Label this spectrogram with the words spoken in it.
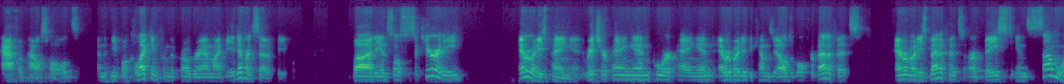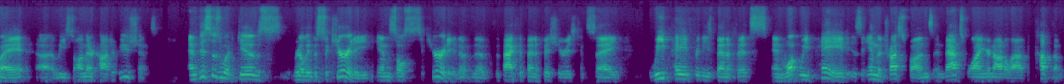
half of households, and the people collecting from the program might be a different set of people. But in Social Security, everybody's paying in. Rich are paying in, poor are paying in, everybody becomes eligible for benefits. Everybody's benefits are based in some way, uh, at least on their contributions. And this is what gives really the security in Social Security, the, the, the fact that beneficiaries can say, we paid for these benefits and what we paid is in the trust funds and that's why you're not allowed to cut them.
